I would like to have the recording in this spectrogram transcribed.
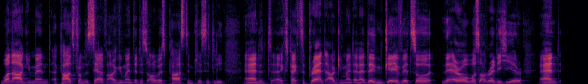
one argument apart from the self argument that is always passed implicitly, and it expects a brand argument. And I didn't give it, so the error was already here, and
